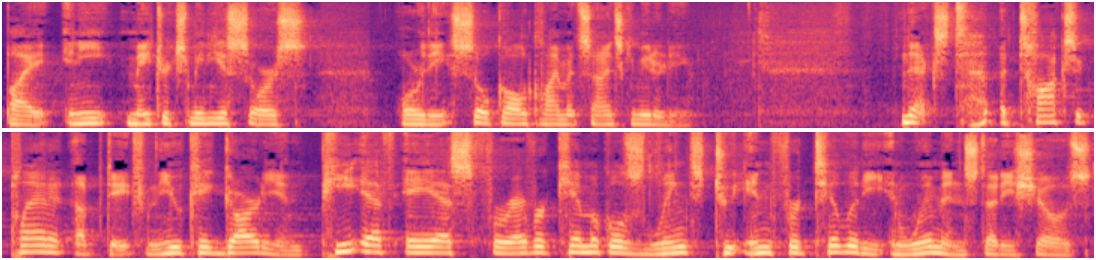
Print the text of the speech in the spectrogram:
by any matrix media source or the so called climate science community. Next, a toxic planet update from the UK Guardian. PFAS forever chemicals linked to infertility in women, study shows.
